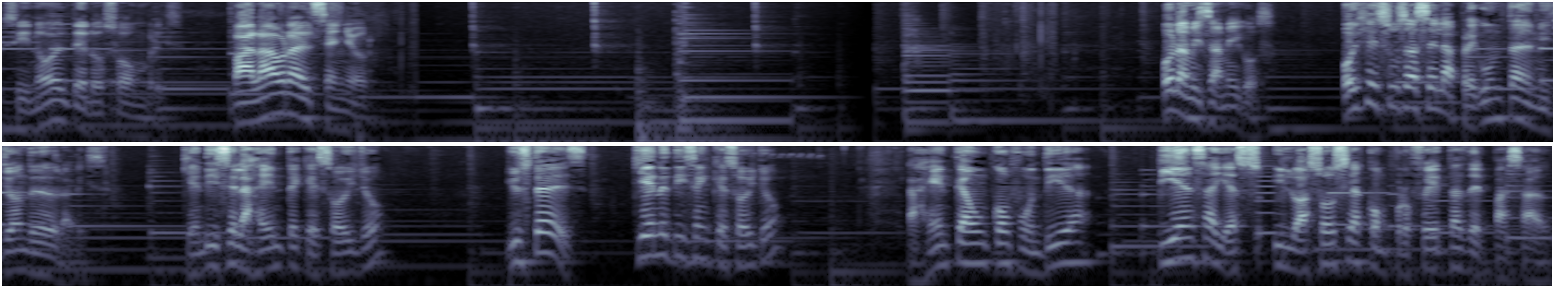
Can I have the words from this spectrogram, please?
sino el de los hombres. Palabra del Señor. Hola mis amigos, hoy Jesús hace la pregunta del millón de dólares. ¿Quién dice la gente que soy yo? ¿Y ustedes, quiénes dicen que soy yo? La gente aún confundida piensa y, lo asocia con profetas del pasado,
